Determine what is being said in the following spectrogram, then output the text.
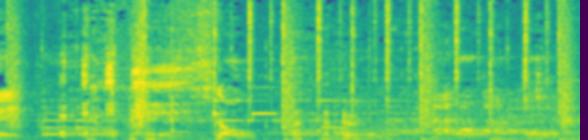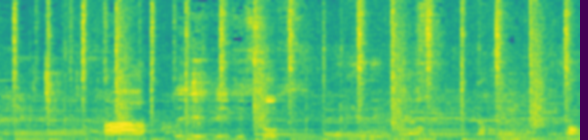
Okay. Go. 아, ah, this is this is sauce. 아.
